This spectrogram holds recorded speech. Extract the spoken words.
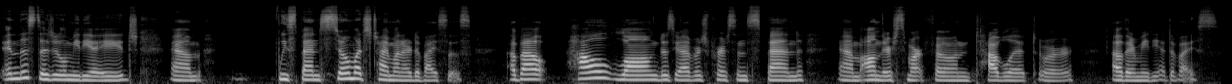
In this digital media age, um, we spend so much time on our devices. About how long does your average person spend um, on their smartphone, tablet, or other media device?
